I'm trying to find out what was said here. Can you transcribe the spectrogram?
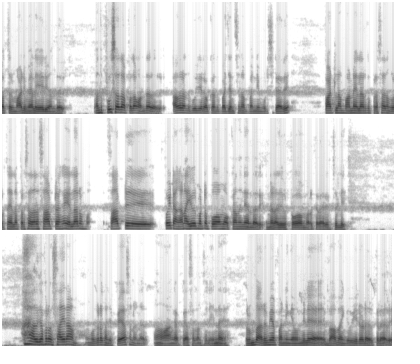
ஒருத்தர் மாடி மேலே ஏறி வந்தார். வந்து புதுசாக தான் அப்போ தான் வந்தார் அவர். அவர் அந்த பூஜையில் உட்காந்து பஜன்ஸ்லாம் பண்ணி முடிச்சிட்டாரு. பாட்டெலாம் பாடினோம் எல்லாருக்கும் பிரசாதம் கொடுத்தோம். எல்லாம் பிரசாதம்லாம் சாப்பிட்டாங்க. எல்லோரும் சாப்பிட்டு போயிட்டாங்க. ஆனால் இவர் மட்டும் போகாமல் உட்காந்துனே இருந்தார். என்னடா இவர் போகாமல் இருக்கிறாருன்னு சொல்லி. அதுக்கப்புறம் சாய்ராம் உங்ககிட்ட கொஞ்சம் பேசணுன்னாரு ஆ வாங்க பேசலாம்னு சொல்லி. என்ன ரொம்ப அருமையாக பண்ணீங்க. உண்மையிலே பாபா இங்கே உயிரோடு இருக்கிறாரு.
